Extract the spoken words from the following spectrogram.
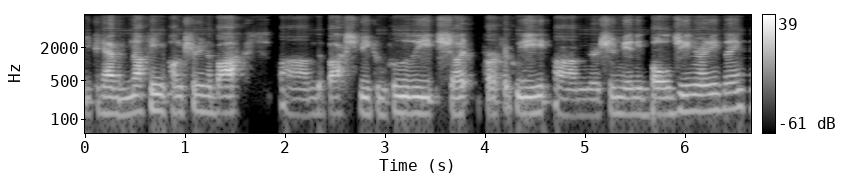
You can have nothing puncturing the box. Um, the box should be completely shut perfectly. Um, there shouldn't be any bulging or anything.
